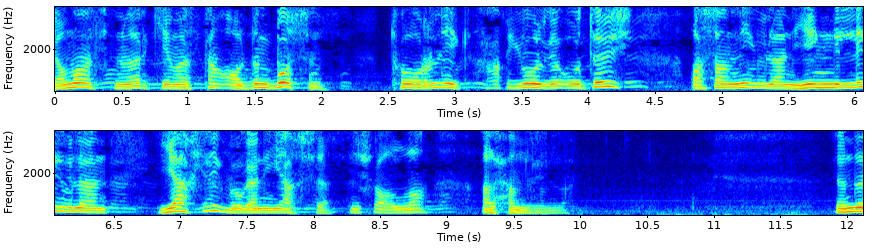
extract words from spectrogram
yomon fitnalar kelmasdan oldin bo'lsin. To'g'rilik haq yo'lga o'tish osonlik bilan yengillik bilan yaxshilik bo'lgani yaxshi. Inshaalloh alhamdulillah. Endi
